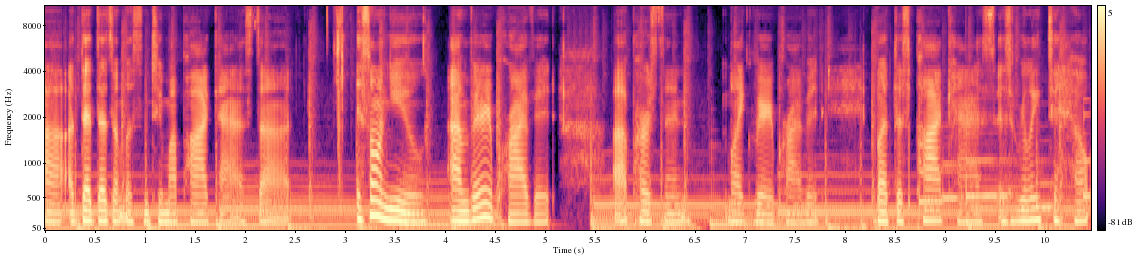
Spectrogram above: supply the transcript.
uh, that doesn't listen to my podcast, uh, it's on you. I'm very private uh, person, like very private, but this podcast is really to help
